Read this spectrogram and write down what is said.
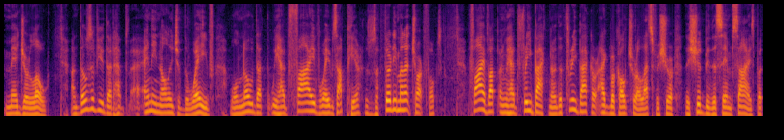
major low. And those of you that have uh, any knowledge of the wave will know that we had five waves up here. This is a 30 minute chart, folks. Five up, and we had three back. Now, the three back are agricultural, that's for sure. They should be the same size, but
